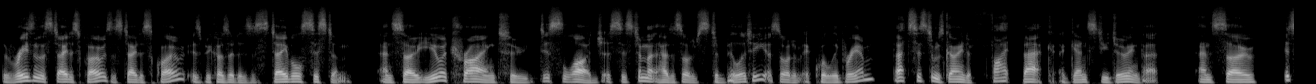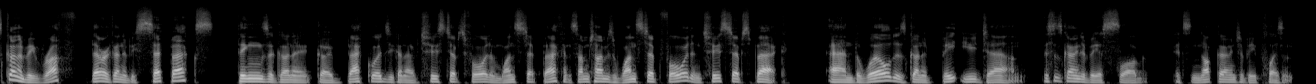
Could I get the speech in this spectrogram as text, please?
The reason the status quo is the status quo is because it is a stable system. And so you are trying to dislodge a system that has a sort of stability, a sort of equilibrium. That system is going to fight back against you doing that. And so it's going to be rough. There are going to be setbacks. Things are going to go backwards. You're going to have two steps forward and one step back, and sometimes one step forward and two steps back. And the world is going to beat you down. This is going to be a slog. It's not going to be pleasant.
